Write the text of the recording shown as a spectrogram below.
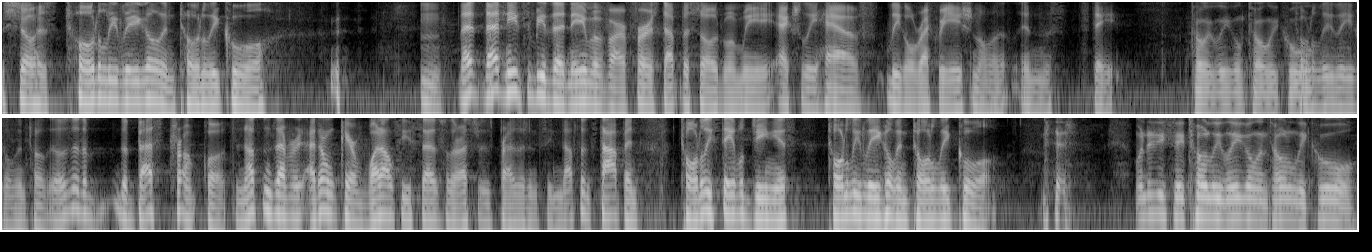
show is totally legal and totally cool. Mm, that that needs to be the name of our first episode when we actually have legal recreational in the state. Totally legal, totally cool. Totally legal and totally. Those are the the best Trump quotes. Nothing's ever. I don't care what else he says for the rest of his presidency. Nothing's stopping. Totally stable genius. Totally legal and totally cool. when did he say totally legal and totally cool?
